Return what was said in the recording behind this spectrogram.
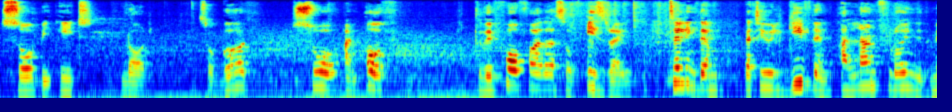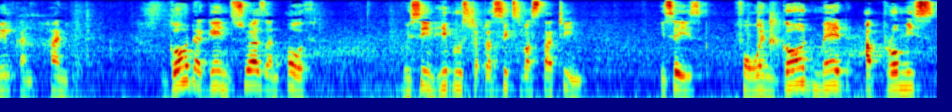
So be it, Lord. So God swore an oath to the forefathers of Israel, telling them that He will give them a land flowing with milk and honey. God again swears an oath. We see in Hebrews chapter 6, verse 13. He says, For when God made a promise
